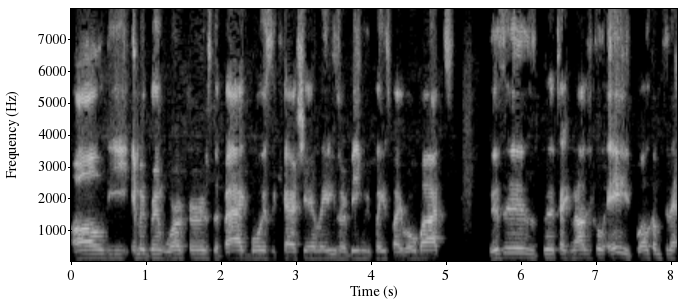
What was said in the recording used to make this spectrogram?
all the immigrant workers the bag boys the cashier ladies are being replaced by robots this is the technological age. Welcome to the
